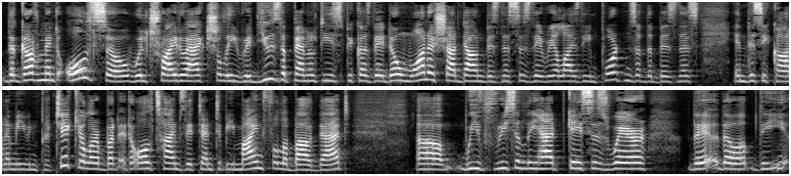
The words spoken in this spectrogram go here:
The government also will try to actually reduce the penalties because they don't want to shut down businesses. They realize the importance of the business in this economy in particular, but at all times they tend to be mindful about that. Uh, we've recently had cases where the, the, the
